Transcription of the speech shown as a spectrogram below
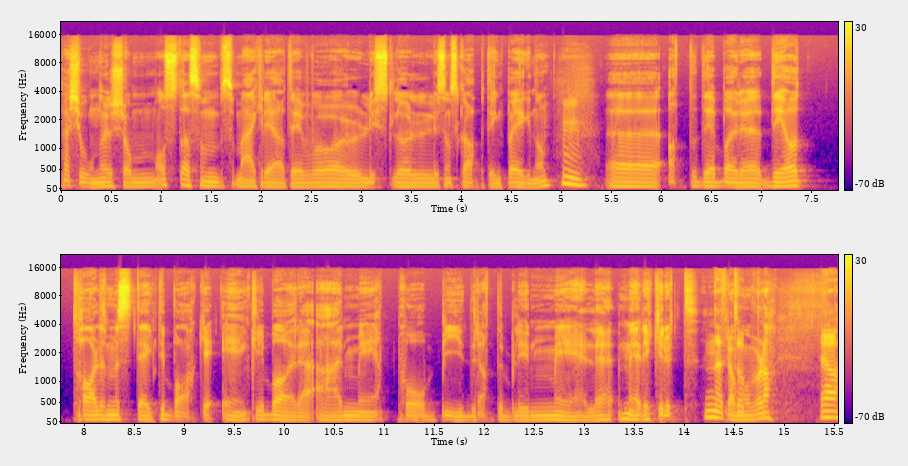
personer som oss, da, som, som er kreative og har lyst til å liksom skape ting på egen hånd, eh, at det bare Det å ta liksom et steg tilbake egentlig bare er med på å bidra at det blir mer, mer krutt framover. Ja,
